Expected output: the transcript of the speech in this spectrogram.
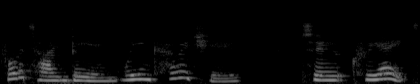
for the time being, we encourage you to create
